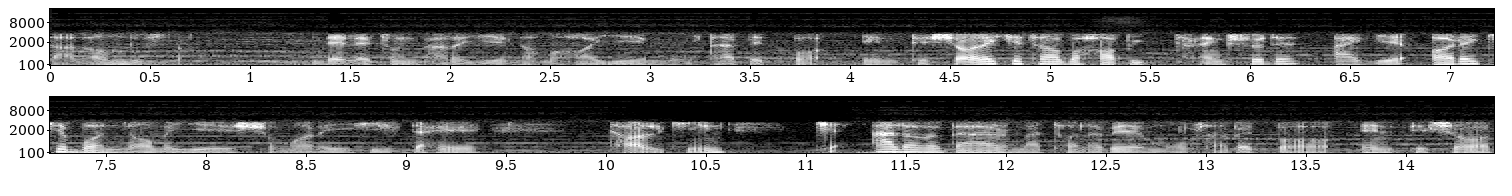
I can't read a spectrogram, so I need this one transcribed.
سلام دوستان دلتون برای نامه های مرتبط با انتشار کتاب هابیت تنگ شده؟ اگه آره که با نامه شماره 17 تالکین که علاوه بر مطالب مرتبط با انتشار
